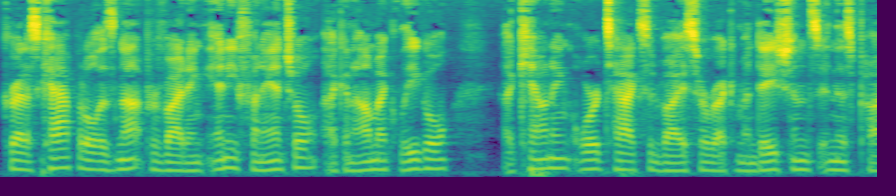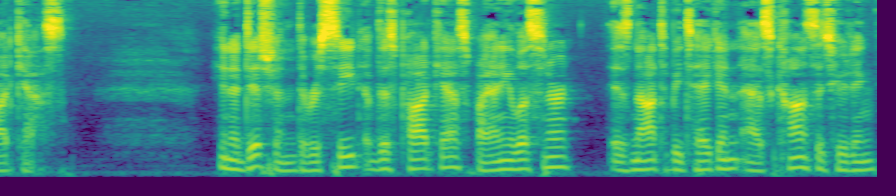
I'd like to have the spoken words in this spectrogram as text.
Gratus Capital is not providing any financial, economic, legal, accounting, or tax advice or recommendations in this podcast. In addition, the receipt of this podcast by any listener is not to be taken as constituting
